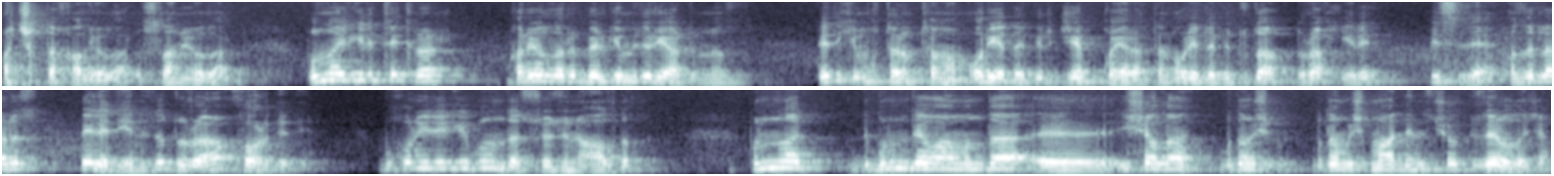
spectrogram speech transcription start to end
açıkta kalıyorlar, ıslanıyorlar. Bununla ilgili tekrar Karayolları Bölge Müdür Yardımcımız dedi ki muhtarım tamam oraya da bir cep koyaraktan oraya da bir dudak, durak yeri biz size hazırlarız. Belediyenizde durağı kor dedi. Bu konuyla ilgili bunun da sözünü aldık. Bununla bunun devamında e, inşallah Budamış, Budamış mahallemiz çok güzel olacak.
